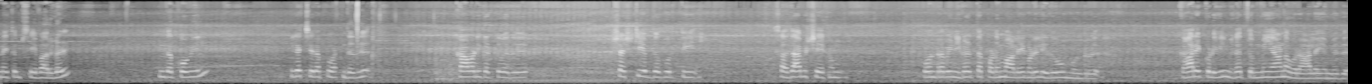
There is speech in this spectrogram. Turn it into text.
அனைத்தும் செய்வார்கள். இந்த கோவில் மிகச்சிறப்பு வந்தது. காவடி கட்டுவது ஷஷ்டி அப்தபூர்த்தி சதாபிஷேகம் போன்றவை நிகழ்த்தப்படும் ஆலயங்களில் இதுவும் ஒன்று. காரைக்குடியில் மிக தொன்மையான ஒரு ஆலயம் இது.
